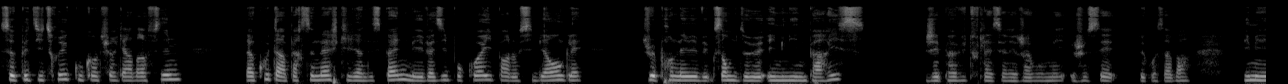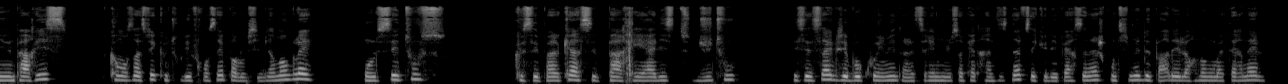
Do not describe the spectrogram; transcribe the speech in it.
ce petit truc où quand tu regardes un film, d'un coup, t'as un personnage qui vient d'Espagne, mais vas-y, pourquoi il parle aussi bien anglais? Je vais prendre l'exemple de Emily Paris. J'ai pas vu toute la série, j'avoue, mais je sais de quoi ça parle. Emily Paris, comment ça se fait que tous les Français parlent aussi bien anglais? On le sait tous que c'est pas le cas, c'est pas réaliste du tout. Et c'est ça que j'ai beaucoup aimé dans la série 1899, c'est que les personnages continuaient de parler leur langue maternelle.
